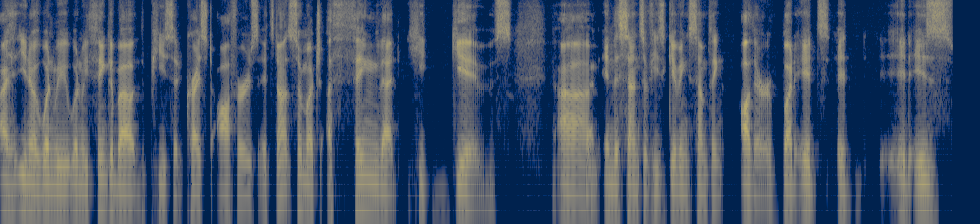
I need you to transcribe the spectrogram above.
I, you know, when we when we think about the peace that Christ offers, it's not so much a thing that He gives, um, right. in the sense of He's giving something other, but it's it it is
